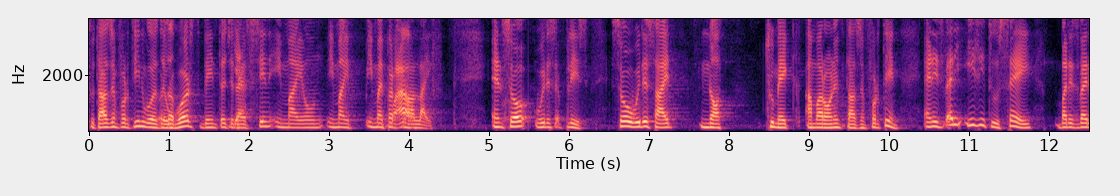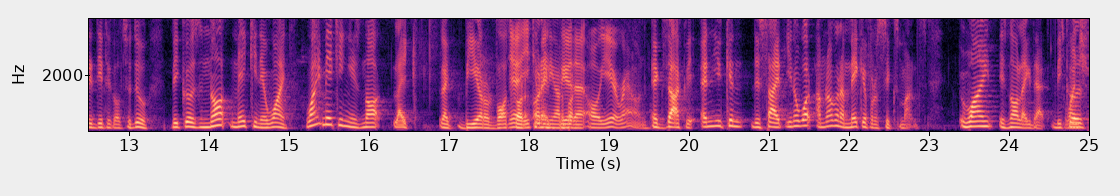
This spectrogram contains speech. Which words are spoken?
2014 was, the a- worst vintage that I've seen in my own in my in my personal Wow. life. And so we decided, please. So we decide not to make Amarone in 2014. And it's very easy to say, but it's very difficult to do because not making a wine, wine making is not like like beer or vodka Yeah, or, you can or any other. beer that all year round. Exactly. And you can decide, you know what, I'm not going to make it for six months. Wine is not like that because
